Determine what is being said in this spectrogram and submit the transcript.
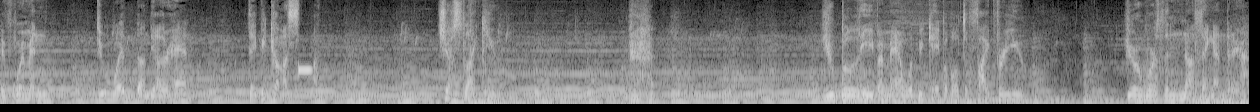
If women do it, on the other hand, they become a slut. Just like you. you believe a man would be capable to fight for you? You're worth nothing, Andrea.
